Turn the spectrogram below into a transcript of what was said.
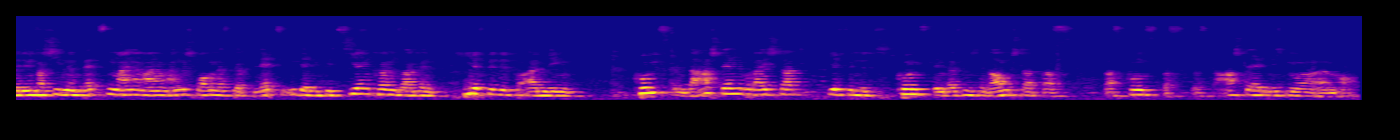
mit den verschiedenen Plätzen meiner Meinung nach angesprochen, dass wir Plätze identifizieren können, sagen können, hier findet vor allem Dingen Kunst im darstellenden Bereich statt, hier findet Kunst im öffentlichen Raum statt, was, was Kunst, was, was darstellt, nicht nur ähm, auch,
